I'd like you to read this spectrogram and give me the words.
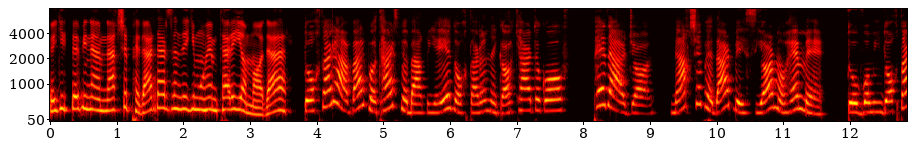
بگید ببینم نقش پدر در زندگی مهمتره یا مادر؟ دختر اول با ترس به بقیه دخترا نگاه کرد و گفت پدر جان نقش پدر بسیار مهمه. دومین دخترم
